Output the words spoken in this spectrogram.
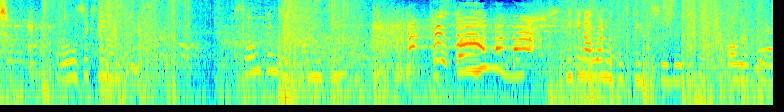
Phase. Level 16 on the dude. Some things are behind the scenes. So. We cannot run with this dude so good while we're up there.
